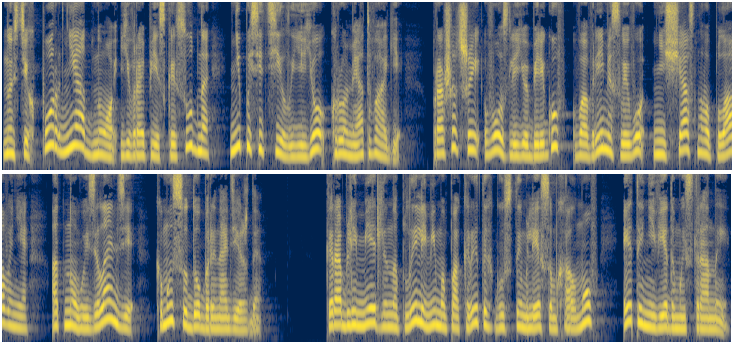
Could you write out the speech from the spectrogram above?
но с тех пор ни одно европейское судно не посетило ее, кроме «Отваги», прошедший возле ее берегов во время своего несчастного плавания от Новой Зеландии к мысу Доброй Надежды. Корабли медленно плыли мимо покрытых густым лесом холмов этой неведомой страны.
